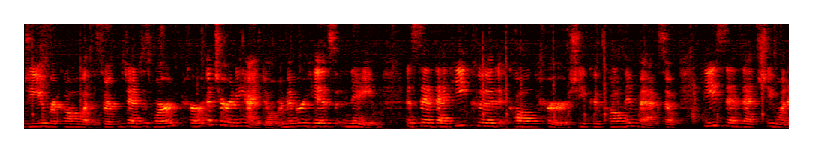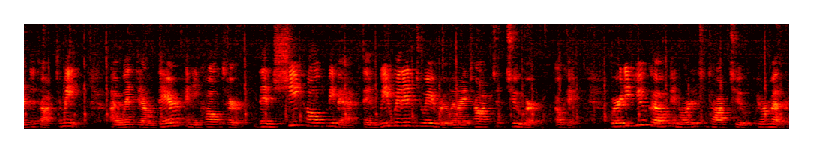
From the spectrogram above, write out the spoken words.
Do you recall what the circumstances were? Her attorney, I don't remember his name, said that he could call her, she could call him back. So he said that she wanted to talk to me. I went down there and he called her. Then she called me back. Then we went into a room and I talked to her. Okay. Where did you go in order to talk to your mother?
